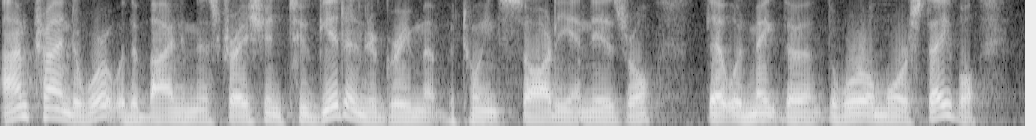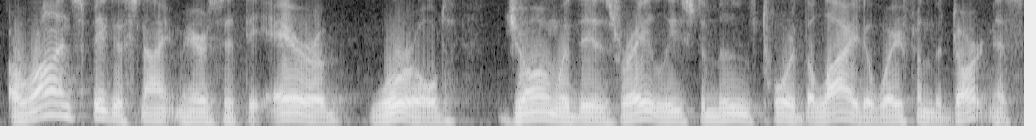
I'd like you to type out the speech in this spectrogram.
I'm trying to work with the Biden administration to get an agreement between Saudi and Israel that would make the, the world more stable. Iran's biggest nightmare is that the Arab world join with the Israelis to move toward the light away from the darkness.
